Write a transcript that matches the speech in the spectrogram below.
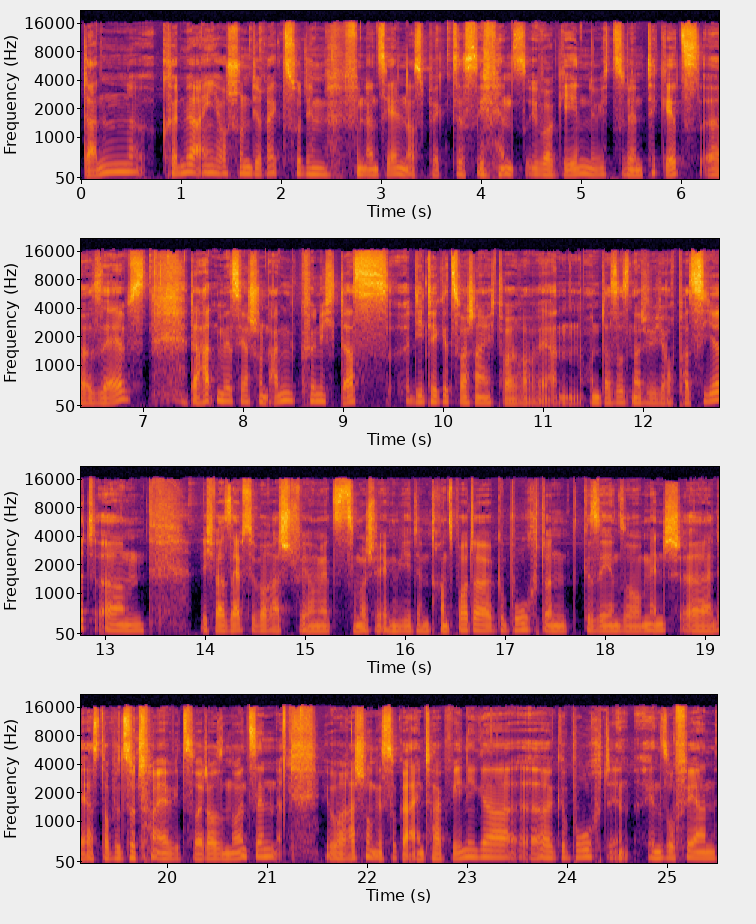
dann können wir eigentlich auch schon direkt zu dem finanziellen Aspekt des Events übergehen, nämlich zu den Tickets äh, selbst. Da hatten wir es ja schon angekündigt, dass die Tickets wahrscheinlich teurer werden. Und das ist natürlich auch passiert. Ähm, ich war selbst überrascht. Wir haben jetzt zum Beispiel irgendwie den Transporter gebucht und gesehen, so Mensch, äh, der ist doppelt so teuer wie 2019. Überraschung ist sogar ein Tag weniger äh, gebucht. In, insofern,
